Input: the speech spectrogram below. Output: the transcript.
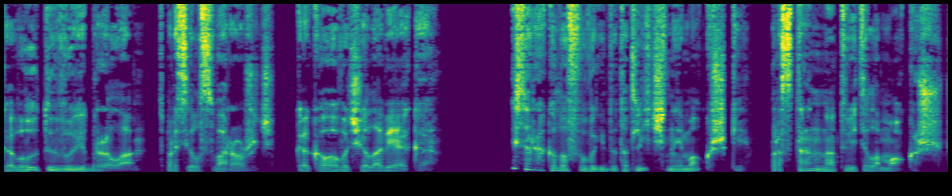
«Кого ты выбрала?» — спросил Сворожич. «Какого человека?» «Из оракулов выйдут отличные мокошки», — пространно ответила Мокош.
